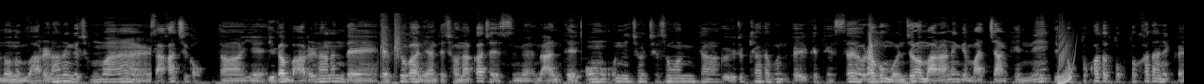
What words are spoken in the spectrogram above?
너는 말을 하는 게 정말 싸가지가 없다. 얘 네가 말을 하는데 대표가 니한테 전화까지 했으면 나한테 어 언니 저 죄송합니다. 그 이렇게 하다 보니까 이렇게 됐어요. 라고 먼저 말하는 게 맞지 않겠니? 똑똑하다 똑똑하다니까.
